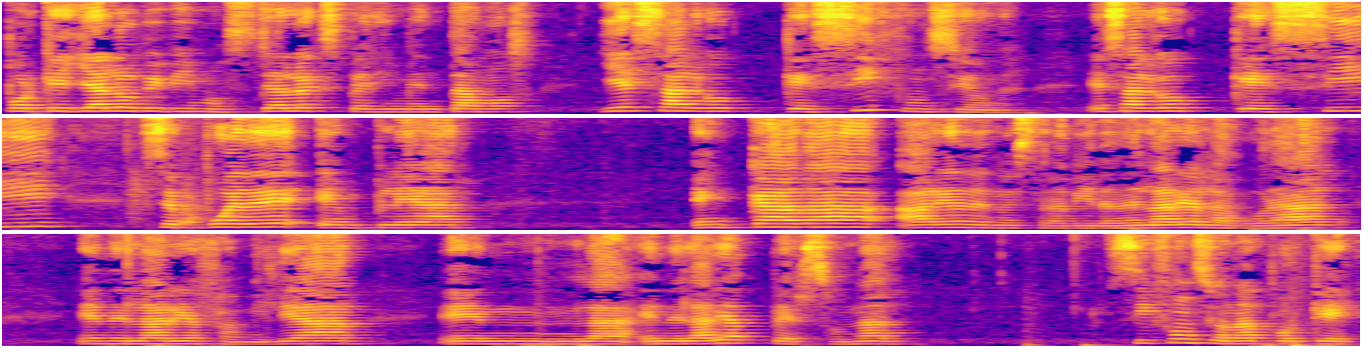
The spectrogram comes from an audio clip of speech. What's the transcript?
porque ya lo vivimos, ya lo experimentamos y es algo que sí funciona es algo que sí se puede emplear en cada área de nuestra vida, en el área laboral, en el área familiar, en, la, en el área personal. Sí funciona porque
